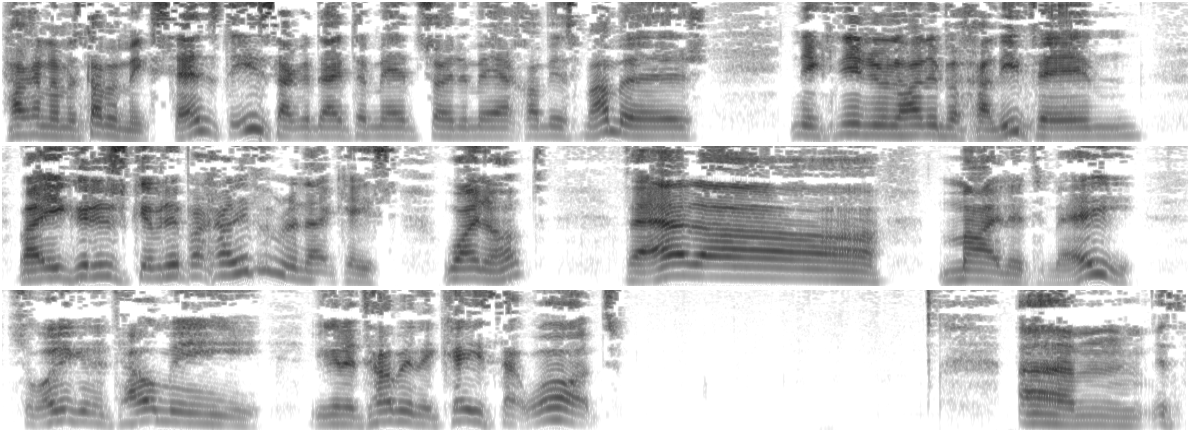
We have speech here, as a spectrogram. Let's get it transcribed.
How can I make sense? The Isagadaita med eh? soine me'achavis mamish nikninu lani bechalifim. Right, you could have just give it bechalifim in that case. Why not? Ve'ela milet me. So what are you going to tell me? You're going to tell me in a case that what? Um, it's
